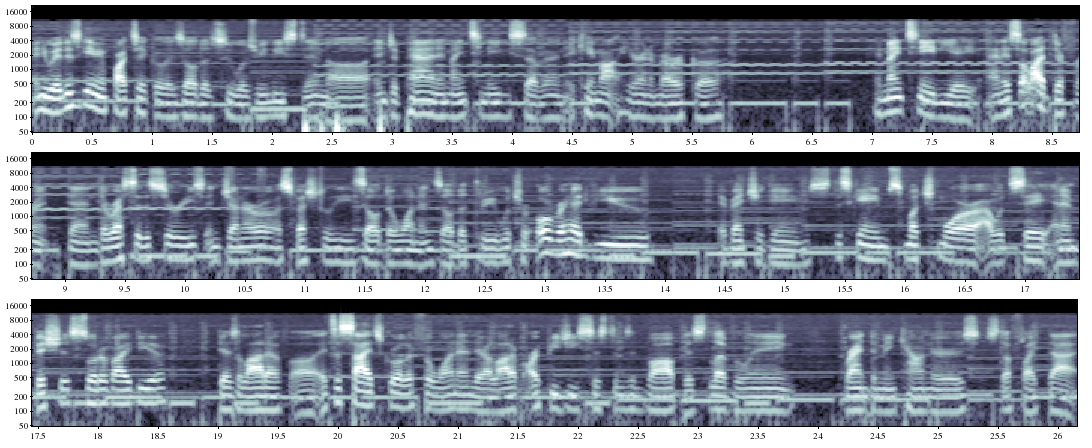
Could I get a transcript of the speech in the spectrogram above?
Anyway, this game in particular, Zelda 2, was released in, uh, in Japan in 1987. It came out here in America in 1988, and it's a lot different than the rest of the series in general, especially Zelda 1 and Zelda 3, which are overhead view adventure games. This game's much more, I would say, an ambitious sort of idea. There's a lot of, uh, it's a side scroller for one, and there are a lot of RPG systems involved. There's leveling, random encounters, stuff like that.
